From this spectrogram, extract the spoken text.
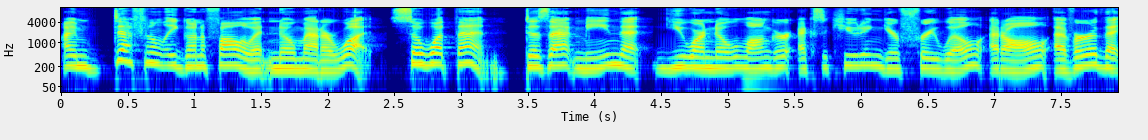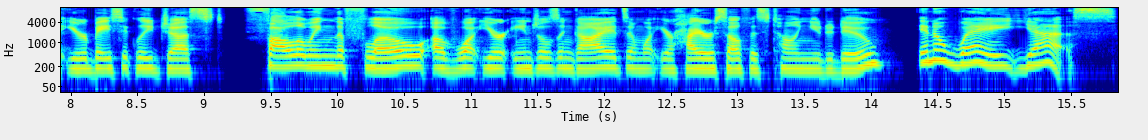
I'm definitely going to follow it no matter what. So what then? Does that mean that you are no longer executing your free will at all ever that you're basically just following the flow of what your angels and guides and what your higher self is telling you to do? In a way, yes.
